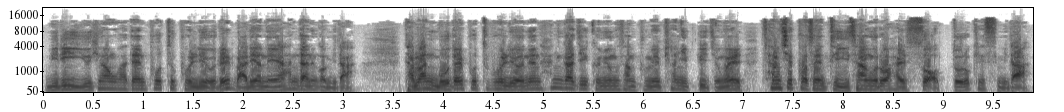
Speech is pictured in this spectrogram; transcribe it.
미리 유형화된 포트폴리오를 마련해야 한다는 겁니다. 다만 모델 포트폴리오는 한 가지 금융상품의 편입 비중을 30% 이상으로 할 수 없도록 했습니다.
